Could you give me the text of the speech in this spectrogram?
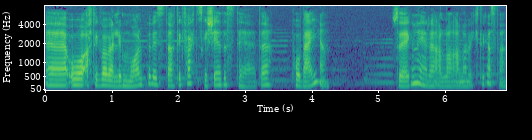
Eh, og at jeg var veldig målbevisst. At jeg faktisk ikke er til stede på veien. Så egentlig er det aller, aller viktigste.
